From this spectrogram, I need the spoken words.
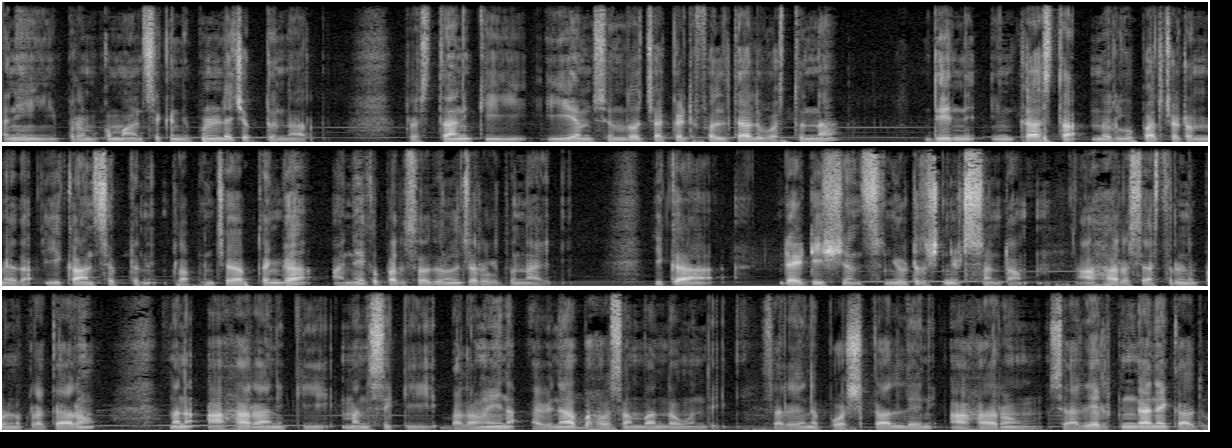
అని ప్రముఖ మానసిక నిపుణులే చెప్తున్నారు. ప్రస్తుతానికి ఈ అంశంలో చక్కటి ఫలితాలు వస్తున్నా దీన్ని ఇంకాస్త మెరుగుపరచడం మీద ఈ కాన్సెప్ట్ని ప్రపంచవ్యాప్తంగా అనేక పరిశోధనలు జరుగుతున్నాయి. ఇక డైటీషియన్స్ న్యూట్రిషనిస్ట్స్ అంటాం. ఆహార శాస్త్ర నిపుణుల ప్రకారం మన ఆహారానికి మనసుకి బలమైన అవినాభావ సంబంధం ఉంది. సరైన పోషకాలు లేని ఆహారం శారీరకంగానే కాదు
